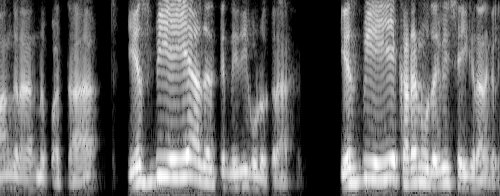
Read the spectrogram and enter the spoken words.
வாங்குறாருன்னு பார்த்தா எஸ்பிஐயே அதற்கு நிதி கொடுக்கிறார்கள். எஸ்பிஐயே கடன் உதவி செய்கிறார்கள்.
